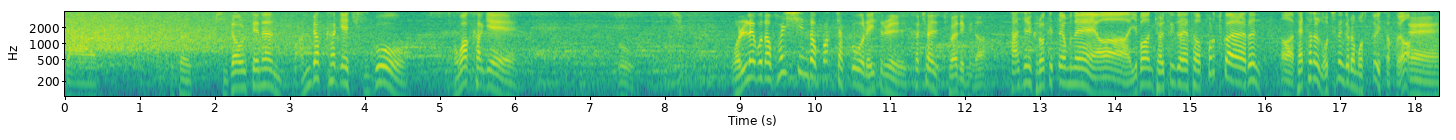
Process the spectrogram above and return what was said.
자, 저 비가 올 때는 완벽하게 주고 정확하게 또 지- 원래보다 훨씬 더 꽉 잡고 레이스를 펼쳐줘야 됩니다. 사실 그렇기 때문에 어, 이번 결승전에서 포르투갈은 어, 배턴을 놓치는 그런 모습도 있었고요. 네.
